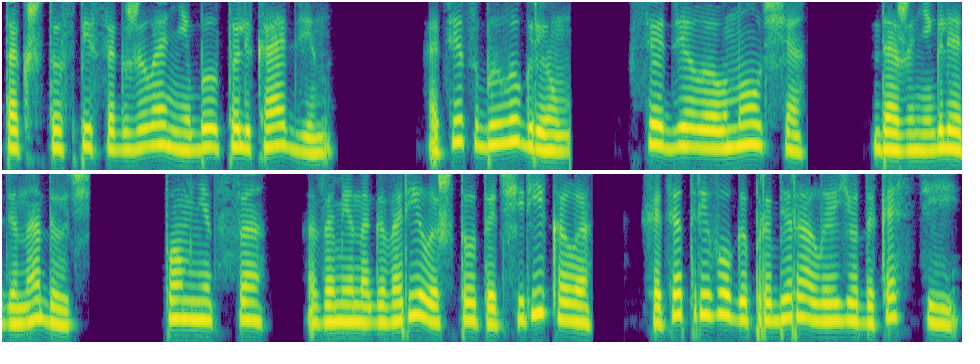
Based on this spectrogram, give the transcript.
так что список желаний был только один. Отец был угрюм, все делал молча, даже не глядя на дочь. Помнится, замена говорила что-то, чирикала, хотя тревога пробирала ее до костей.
